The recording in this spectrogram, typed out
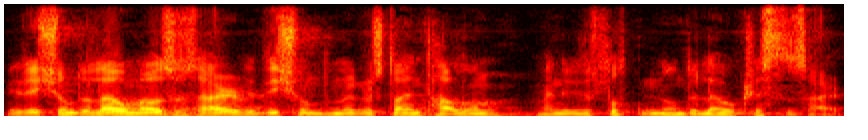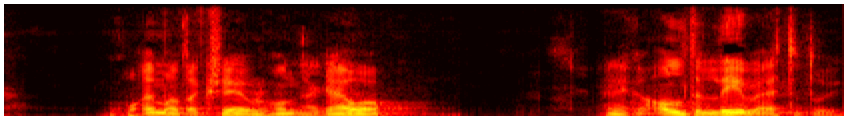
Vi er ikke under lov Moses her, vi er ikke under noen steintalen, men vi er flott under lov Kristus her. Og på en måte krever hun jeg gav. Men jeg kan alltid leve etter deg.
